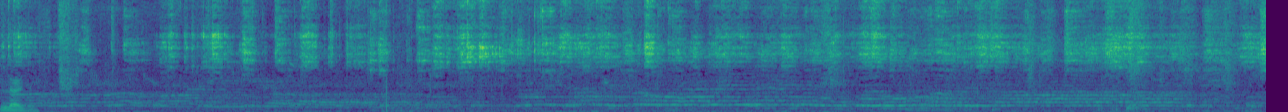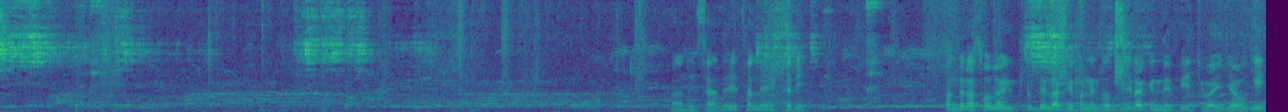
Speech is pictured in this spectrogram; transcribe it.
ਲੈ ਜੀ। ਹਾਂ ਦੇਖ ਸਕਦੇ ਥੱਲੇ ਇੱਕ ਦੀ। 15 16 ਲੀਟਰ ਦੇ ਲਾਗੇ ਬੰਨੇ ਦੁੱਧ ਜਿਹੜਾ ਕਹਿੰਦੇ ਵੀ ਚਵਾਈ ਜਾਊਗੀ।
